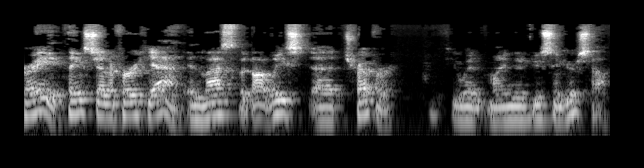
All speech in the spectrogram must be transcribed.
Great. Thanks, Jennifer. Yeah. And last but not least, uh, Trevor, if you wouldn't mind introducing yourself.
